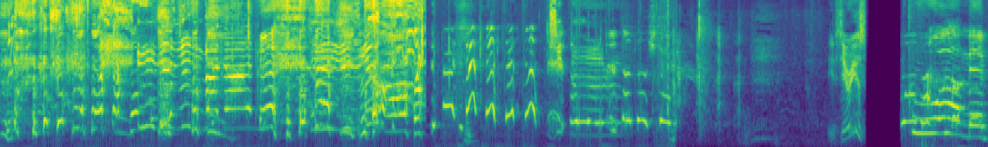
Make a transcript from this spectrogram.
Il est juste une banane J'ai peur You serious? Quoi, mais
